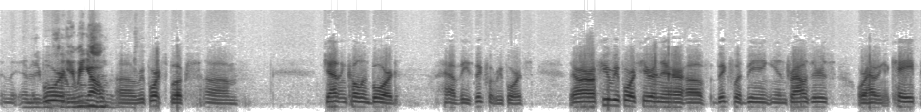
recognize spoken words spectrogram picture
in the, in the Bord Here we go. uh, reports books. Um, Janet and Colin Bord have these Bigfoot reports. There are a few reports here and there of Bigfoot being in trousers or having a cape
